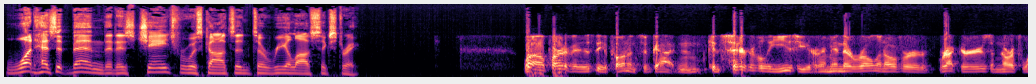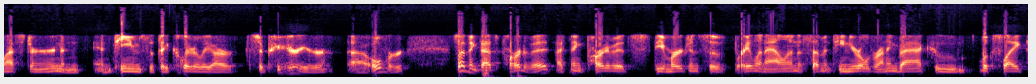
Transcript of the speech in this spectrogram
what has it been that has changed for Wisconsin to reel off six straight? Well, part of it is the opponents have gotten considerably easier. I mean, they're rolling over Rutgers and Northwestern and, and teams that they clearly are superior uh, over. So I think that's part of it. I think part of it's the emergence of Braylon Allen, a 17 year old running back who looks like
